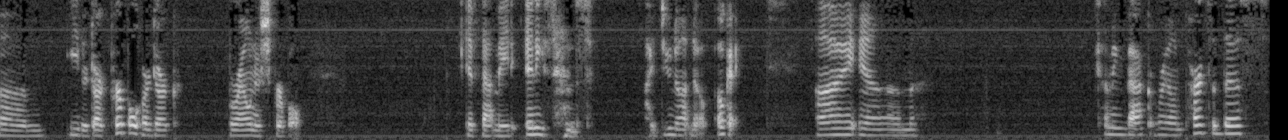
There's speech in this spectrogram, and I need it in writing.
um, either dark purple or dark brownish purple. If that made any sense, I do not know. Okay, I am coming back around parts of this.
